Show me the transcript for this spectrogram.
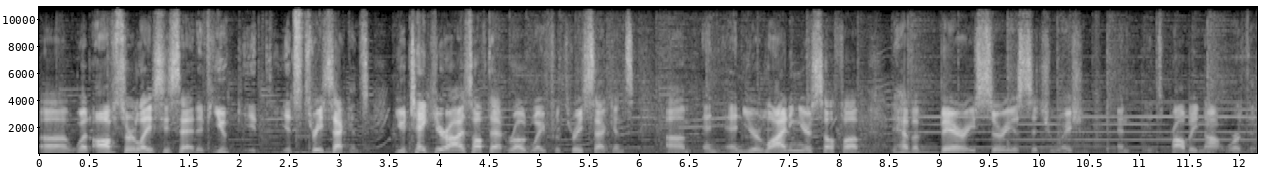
uh, what Officer Lacey said. If you, it, it's three seconds. You take your eyes off that roadway for three seconds, um, and and you're lining yourself up to have a very serious situation, and it's probably not worth it.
